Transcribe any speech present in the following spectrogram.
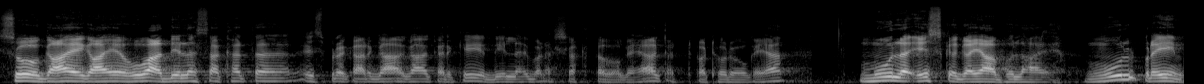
सो गाय गाय हुआ दिल सख्त, इस प्रकार गा गा करके दिल है बड़ा सख्त हो गया कठोर हो गया। मूल इश्क गया भुलाए, मूल प्रेम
